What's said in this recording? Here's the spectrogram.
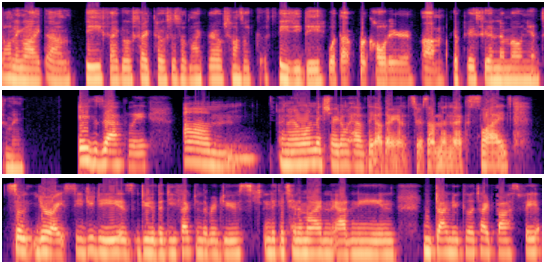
Sounding like um, D phagocytosis of microbes sounds like a CGD with that Burkholderia um, cepacia pneumonia to me. Exactly. Um, and I want to make sure I don't have the other answers on the next slides. So you're right, CGD is due to the defect in the reduced nicotinamide and adenine dinucleotide phosphate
